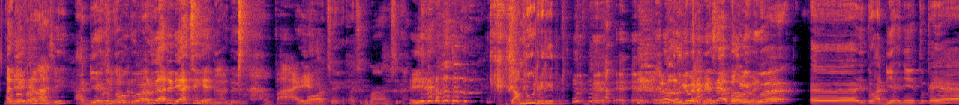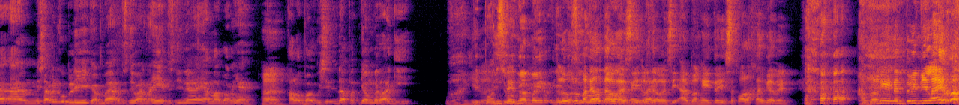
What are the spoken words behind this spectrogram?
Gue Hadiahnya gak pernah apa? sih. hadiahnya kalau nggak gua lu gak ada di Aceh ya Gak ada. Ngapain? oh Aceh Aceh gimana sih Iya. Cambuk dikit-dikit. lu, lu gimana biasanya abang kalau gua eh itu hadiahnya itu kayak em, misalkan gue beli gambar terus diwarnain terus dinilai sama abangnya Hah. kalau bagus itu dapat gambar lagi Wah Di gila. pon- disuruh Konten. gambar Lu lu disuruh padahal tahu gak sih? Lu tahu sih abangnya itu ya sekolah kagak men? abangnya yang nentuin nilai lu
